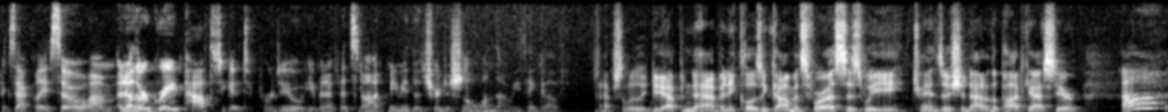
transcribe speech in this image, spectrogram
exactly. So um, another great path to get to Purdue, even if it's not maybe the traditional one that we think of. Absolutely. Do you happen to have any closing comments for us as we transition out of the podcast here? Uh,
